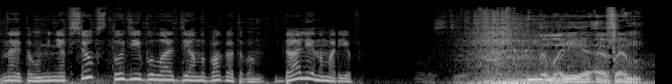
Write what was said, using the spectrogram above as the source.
На этом у меня все. В студии была Диана Богатова. Далее на Мариев. На Мария-ФМ.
